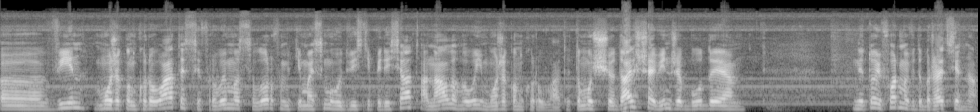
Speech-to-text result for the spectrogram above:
Е, він може конкурувати з цифровим осцилографом, який має смугу 250, аналоговий може конкурувати. Тому що далі він же буде не тої форми відображати сигнал.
